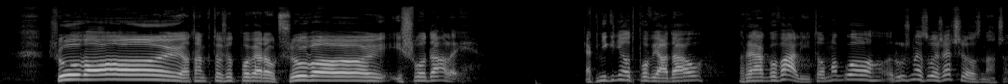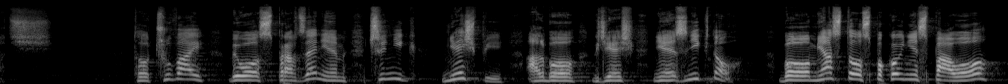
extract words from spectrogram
Czuwaj! A tam ktoś odpowiadał czuwaj i szło dalej. jak nikt nie odpowiadał, reagowali. To mogło różne złe rzeczy oznaczać. To czuwaj było sprawdzeniem, czy nikt nie śpi albo gdzieś nie zniknął. Bo miasto spokojnie spało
